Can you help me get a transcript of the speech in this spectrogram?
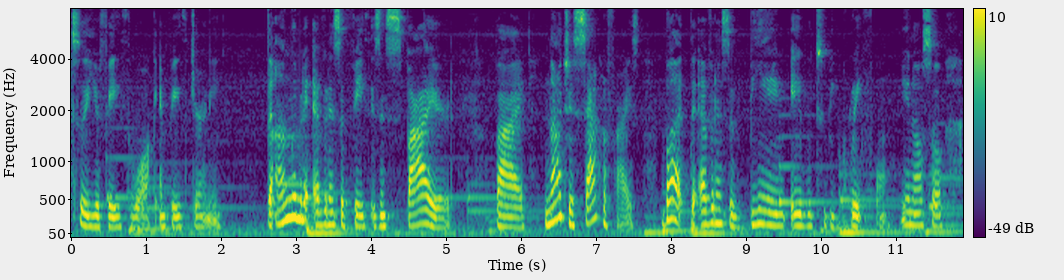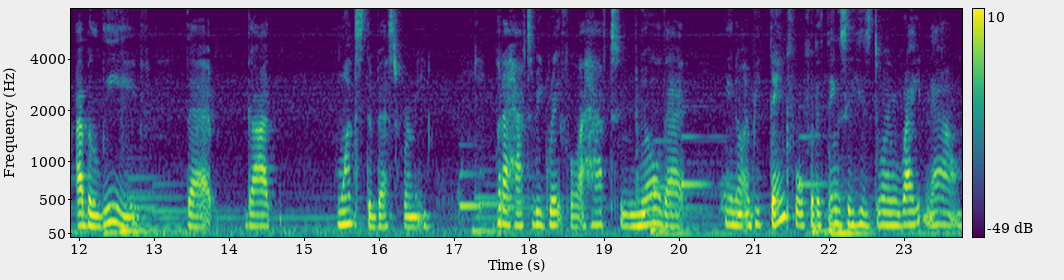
to your faith walk and faith journey. The unlimited evidence of faith is inspired by not just sacrifice, but the evidence of being able to be grateful. You know, so I believe that God wants the best for me. But I have to be grateful. I have to know that, you know, and be thankful for the things that He's doing right now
